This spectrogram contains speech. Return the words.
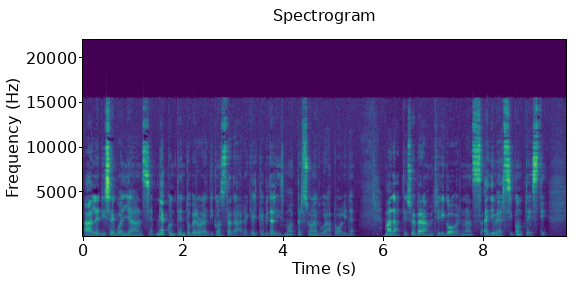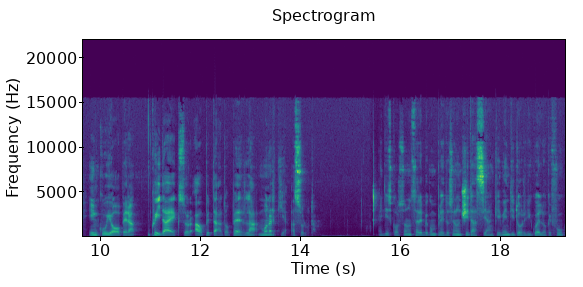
alle diseguaglianze. Mi accontento per ora di constatare che il capitalismo è per sua natura apolide, ma adatta i suoi parametri di governance ai diversi contesti in cui opera qui da Exor ha optato per la monarchia assoluta. Il discorso non sarebbe completo se non citassi anche i venditori di quello che fu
